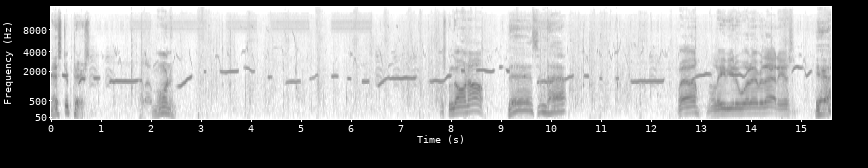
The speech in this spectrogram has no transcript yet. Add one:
Mr. Pearson. Hello. Morning. What's been going on? This and that. Well, I'll leave you to whatever that is. Yeah,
